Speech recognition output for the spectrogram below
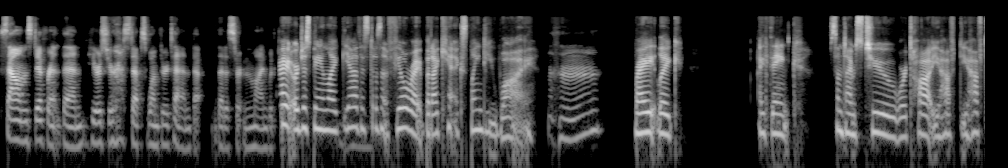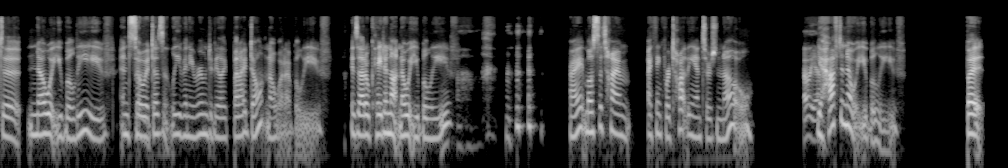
sounds different than here's your steps 1 through 10 that that a certain mind would right or just being like yeah this doesn't feel right but i can't explain to you why. Mhm. right? Like i think sometimes too we're taught you have you have to know what you believe and so Mm. it doesn't leave any room to be like but i don't know what i believe. Is that okay to not know what you believe? Uh-huh. right? Most of the time i think we're taught the answer is no oh yeah you have to know what you believe but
